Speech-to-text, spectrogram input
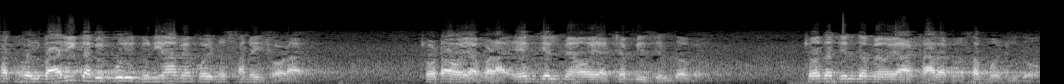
फतहुल बारी का भी पूरी दुनिया में कोई नुस्खा नहीं छोड़ा है। छोटा हो या बड़ा, एक जिल्द में हो या छब्बीस जिल्दों में, चौदह जिल्दों में हो या अठारह में हो, सब मौजूद हो।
